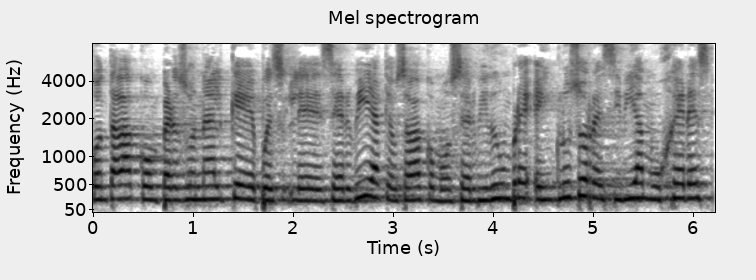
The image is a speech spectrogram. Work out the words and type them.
contaba con personal que pues le servía, que usaba como servidumbre e incluso recibía mujeres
